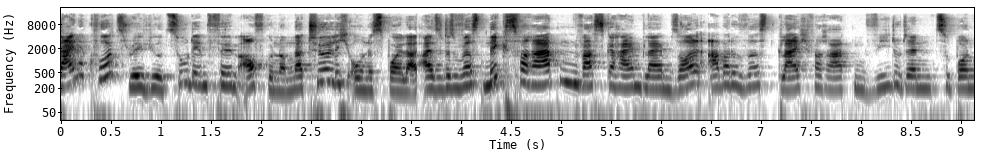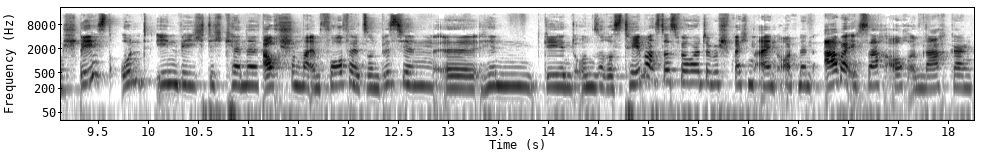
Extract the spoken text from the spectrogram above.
deine Kurzreview zu dem Film aufgenommen. Natürlich ohne Spoiler. Also du wirst nichts verraten, was geheim bleiben soll, aber du wirst gleich verraten, wie du denn zu Bonn stehst und ihn, wie ich dich kenne, auch schon mal im Vorfeld so ein bisschen äh, hingehend unseres Themas, das wir heute besprechen, einordnen. Aber ich sag auch im Nachgang,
